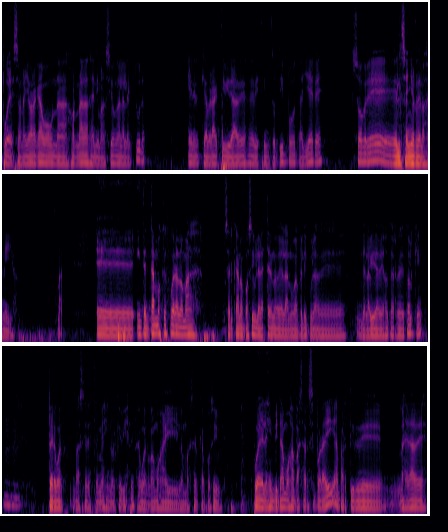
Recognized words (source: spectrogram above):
pues se van a llevar a cabo unas jornadas de animación a la lectura, en el que habrá actividades de distinto tipo, talleres, sobre El Señor de los Anillos. Vale. Eh, intentamos que fuera lo más cercano posible al estreno de la nueva película de, de la vida de J.R.R. Tolkien. Pero bueno, va a ser este mes y no el que viene. Pero bueno, vamos a ir lo más cerca posible. Pues les invitamos a pasarse por ahí a partir de las edades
